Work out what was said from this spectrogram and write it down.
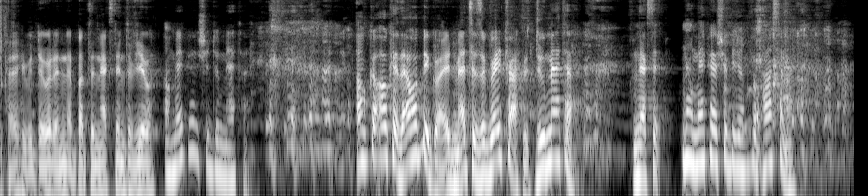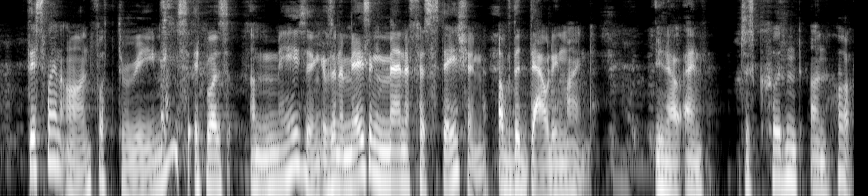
okay, he would do it. And, but the next interview, oh, maybe I should do metta. okay, okay, that would be great. Metta is a great practice. Do metta. Next, no, maybe I should be doing Vipassana. This went on for three months. It was amazing. It was an amazing manifestation of the doubting mind, you know, and just couldn't unhook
